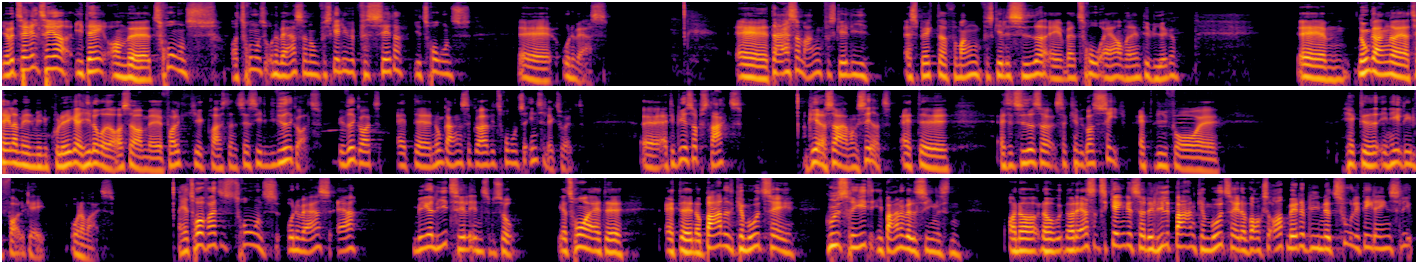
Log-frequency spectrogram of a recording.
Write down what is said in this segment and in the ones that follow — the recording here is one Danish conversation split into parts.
Jeg vil tale til jer i dag om øh, troens og troens univers og nogle forskellige facetter i troens øh, univers. Øh, der er så mange forskellige aspekter, for mange forskellige sider af, hvad tro er og hvordan det virker. Øh, nogle gange, når jeg taler med mine kollegaer i Hillerød også om øh, folkekirkepræsterne, så siger de, vi ved godt, vi ved godt, at øh, nogle gange så gør vi troen så intellektuelt. Øh, at det bliver så abstrakt, bliver så avanceret, at, øh, at til tider så, så kan vi godt se, at vi får øh, hægtet en hel del folk af undervejs. Og jeg tror faktisk, at troens univers er mere lige til end som så. Jeg tror, at, øh, at øh, når barnet kan modtage Guds rige i barnevelsignelsen, og når, når, når det er så tilgængeligt, så det lille barn kan modtage det og vokse op med det og blive en naturlig del af ens liv.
